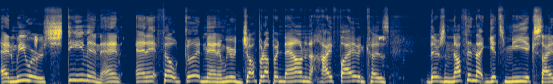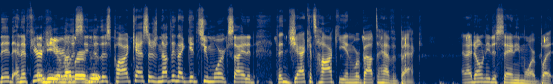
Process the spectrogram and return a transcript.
and we were steaming, and and it felt good, man. And we were jumping up and down and high fiving because. There's nothing that gets me excited, and if you're And you here remember listening to this podcast, there's nothing that gets you more excited than Jackets hockey, and we're about to have it back. And I don't need to say anymore, but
